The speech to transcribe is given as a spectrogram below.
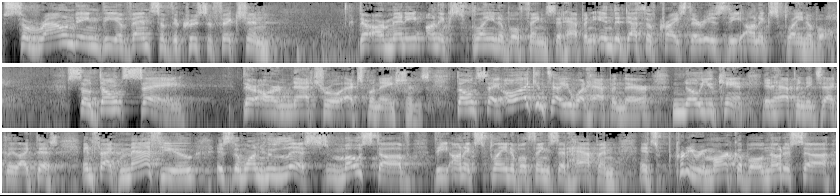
surrounding the events of the crucifixion, there are many unexplainable things that happen. In the death of Christ, there is the unexplainable. So don't say, there are natural explanations. Don't say, oh, I can tell you what happened there. No, you can't. It happened exactly like this. In fact, Matthew is the one who lists most of the unexplainable things that happened. It's pretty remarkable. Notice, uh,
